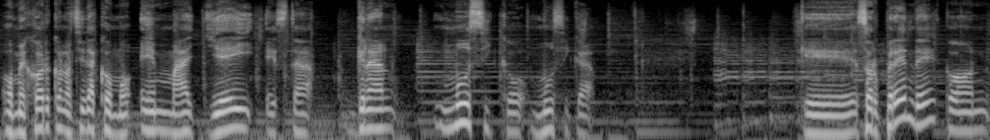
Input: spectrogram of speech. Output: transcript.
o mejor conocida como Emma J, esta gran músico, música que sorprende con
